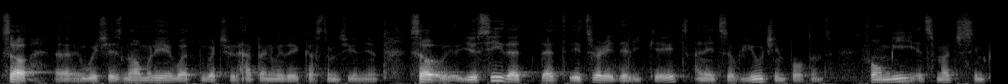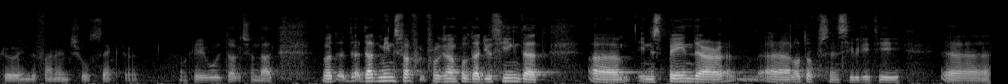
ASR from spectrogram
so uh, which is normally what, what should happen with a customs union. So you see that, that it's very delicate and it's of huge importance. For me, it's much simpler in the financial sector. Okay, we'll touch on that. But th- that means, for, for, example, that you think that uh, in Spain there are uh, a lot of sensibility uh,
